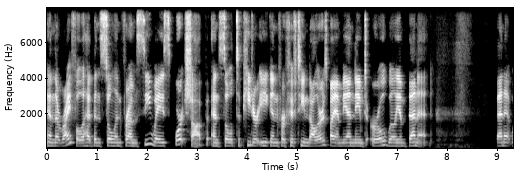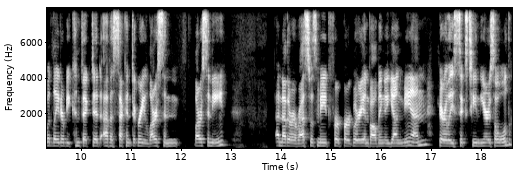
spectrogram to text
and the rifle had been stolen from Seaway Sports Shop and sold to Peter Egan for $15 by a man named Earl William Bennett. Bennett would later be convicted of a second degree larcen- larceny. Another arrest was made for burglary involving a young man, barely 16 years old.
